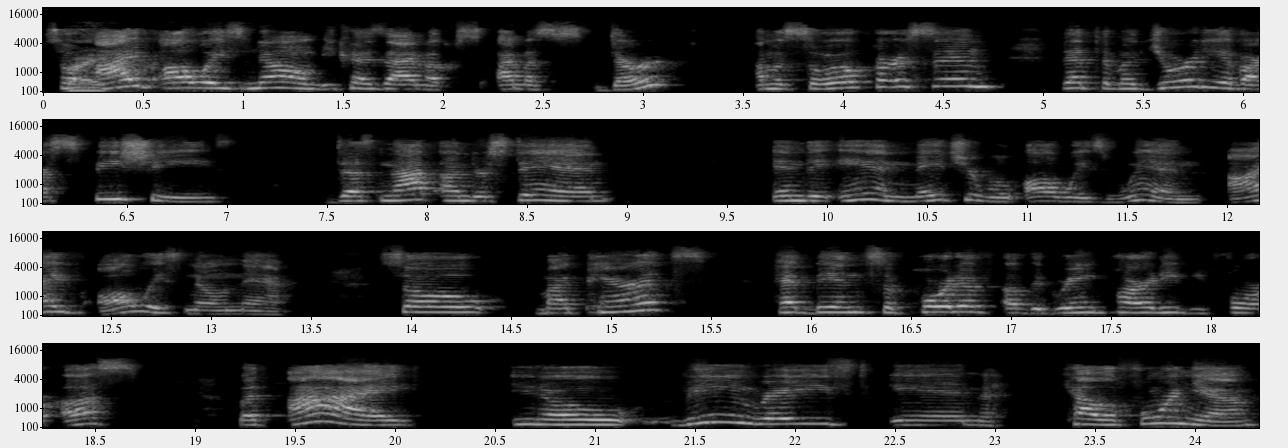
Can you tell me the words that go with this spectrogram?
So right. I've always known because I'm a I'm a dirt, I'm a soil person, that the majority of our species does not understand in the end nature will always win. I've always known that. So my parents had been supportive of the Green Party before us, but I, you know, being raised in California,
